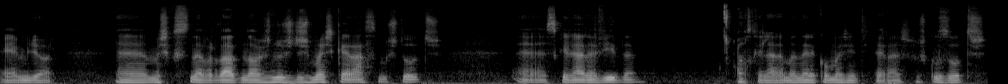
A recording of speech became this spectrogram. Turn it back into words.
é melhor, uh, mas que se na verdade nós nos desmascarássemos todos, uh, se calhar a vida, ou se calhar a maneira como a gente interage uns com os outros,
